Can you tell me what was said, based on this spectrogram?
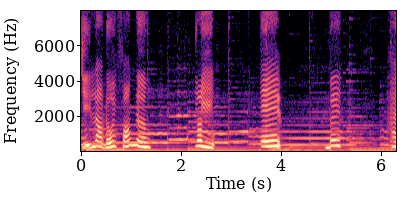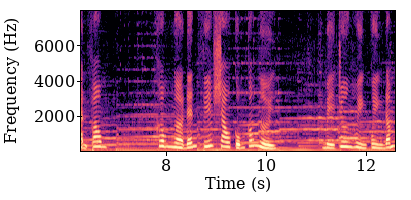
chỉ lo đối phó nơn Y E B. Hành Phong. Không ngờ đến phía sau cũng có người. Bị Trương Huyền quyền đấm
